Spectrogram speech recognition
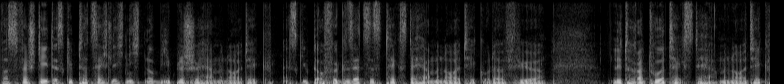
was versteht. Es gibt tatsächlich nicht nur biblische Hermeneutik. Es gibt auch für Gesetzestexte Hermeneutik oder für Literaturtexte Hermeneutik.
